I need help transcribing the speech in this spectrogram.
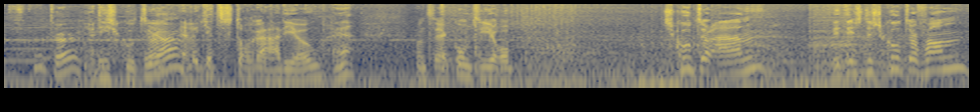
Die scooter? Ja, die scooter. Ja? En weet je, het is toch radio, hè? Want er komt hier op scooter aan. Dit is de scooter van...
